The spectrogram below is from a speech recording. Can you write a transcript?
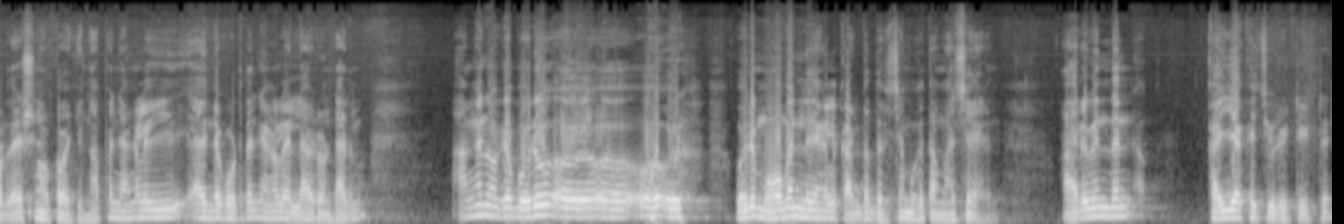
പ്രദക്ഷിണമൊക്കെ വയ്ക്കുന്നത് അപ്പം ഞങ്ങൾ ഈ അതിന്റെ കൂട്ടത്തിൽ ഞങ്ങൾ എല്ലാവരും ഉണ്ടായിരുന്നു. അങ്ങനെ നോക്കിയപ്പോൾ ഒരു ഒരു- മോമെന്റിൽ ഞങ്ങൾ കണ്ട ദൃശ്യം നമുക്ക് തമാശയായിരുന്നു. അരവിന്ദൻ കൈയൊക്കെ ചുരുട്ടിയിട്ട്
